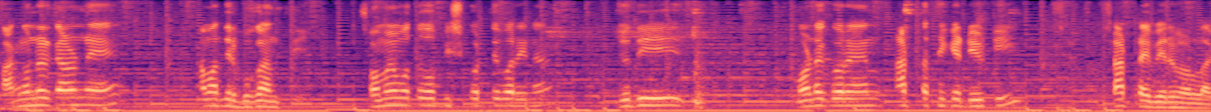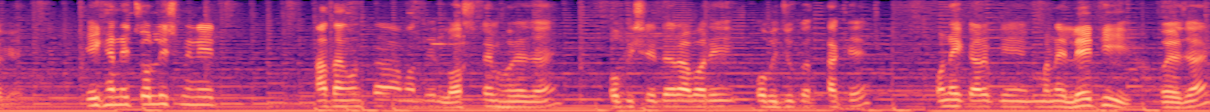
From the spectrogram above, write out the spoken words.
ভাঙনের কারণে আমাদের ভোগান্তি। সময় মতো অফিস করতে পারি না। যদি মনে করেন আটটা থেকে ডিউটি সাতটায় বের হওয়ার লাগে। এইখানে চল্লিশ মিনিট, আধা ঘণ্টা আমাদের লস টাইম হয়ে যায়। অফিসে এটার আবারই অভিযোগ থাকে। অনেক আর কি মানে লেটই হয়ে যায়।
